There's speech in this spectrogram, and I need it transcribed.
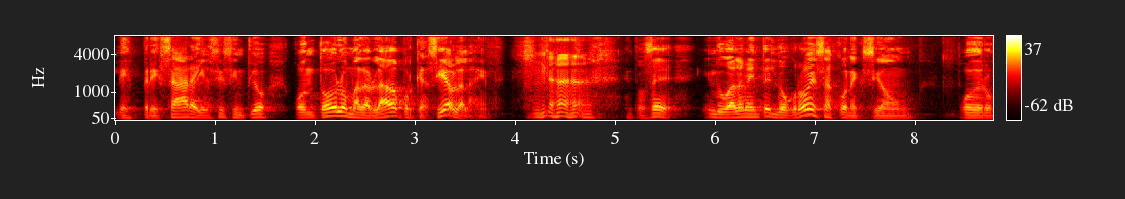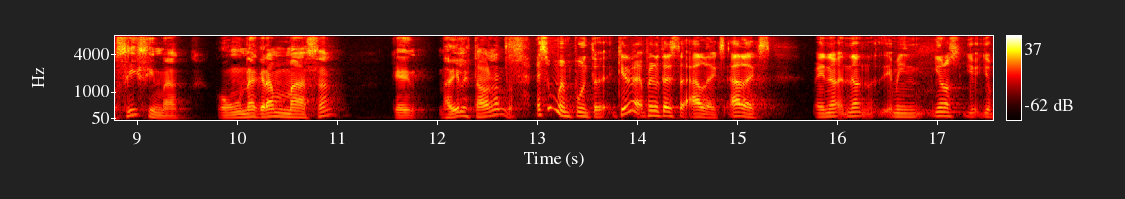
le expresara y él se sintió con todo lo mal hablado porque así habla la gente. Entonces, indudablemente logró esa conexión poderosísima con una gran masa que nadie le estaba hablando. Es un buen punto. Quiero preguntar esto a Alex. Alex, eh, yo, yo,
